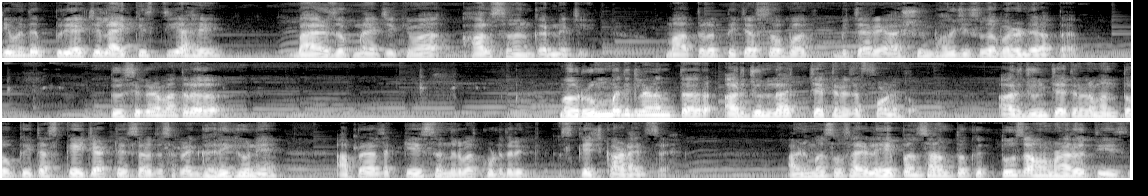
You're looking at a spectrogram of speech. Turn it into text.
ती म्हणजे प्रियाची लायकीच ती आहे बाहेर झोपण्याची किंवा हाल सहन करण्याची. मात्र तिच्यासोबत बिचारे अश्विन भाऊजी सुद्धा भरडले जातात. दुसरीकडे मात्र मग रूममध्ये गेल्यानंतर अर्जुनला चैतन्याचा फोन येतो. अर्जुन चैतन्याला म्हणतो की त्या स्केच आर्टिस्ट सगळे घरी घेऊन ये. आपल्याला त्या केस संदर्भात कुठेतरी स्केच काढायचं आहे. आणि मग तो साईला हे पण सांगतो की तूच आम्हाला म्हणाली होतीस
